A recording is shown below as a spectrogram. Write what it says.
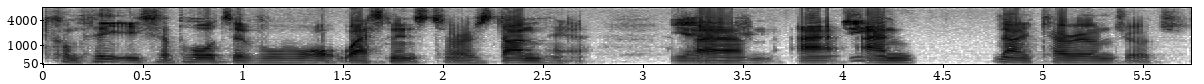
completely supportive of what Westminster has done here. Yeah. Um, and, you, and no, carry on, George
